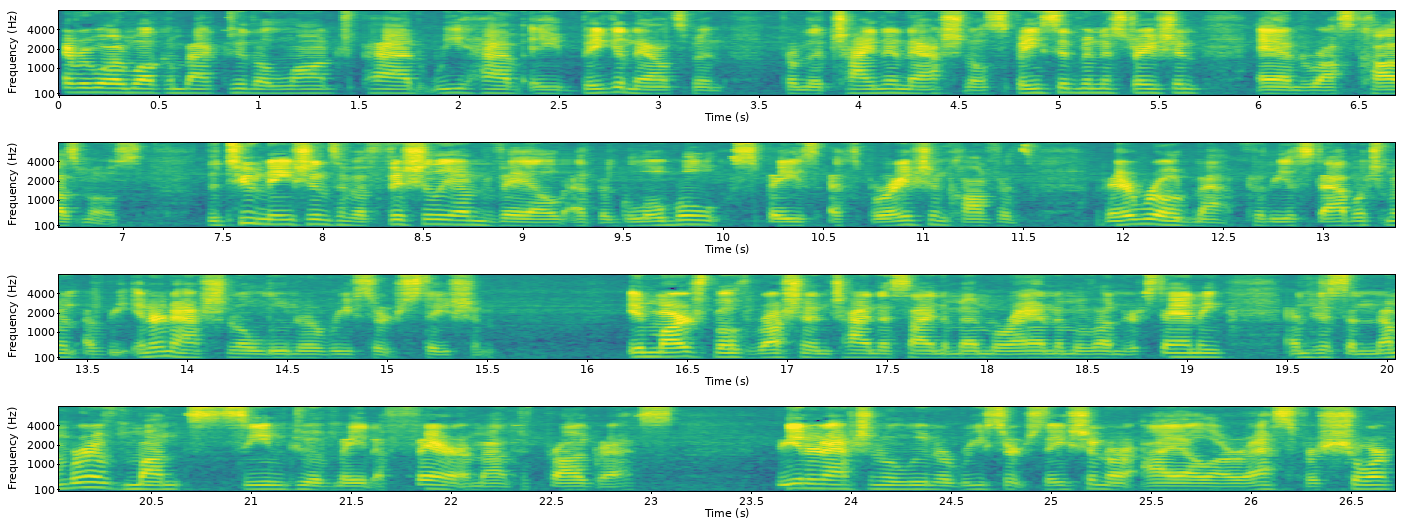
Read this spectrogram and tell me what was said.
Everyone, welcome back to the launch pad. We have a big announcement from the China National Space Administration and Roscosmos. The two nations have officially unveiled at the Global Space Exploration Conference their roadmap for the establishment of the International Lunar Research Station. In March, both Russia and China signed a memorandum of understanding, and just a number of months seem to have made a fair amount of progress. The International Lunar Research Station, or ILRS for short,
